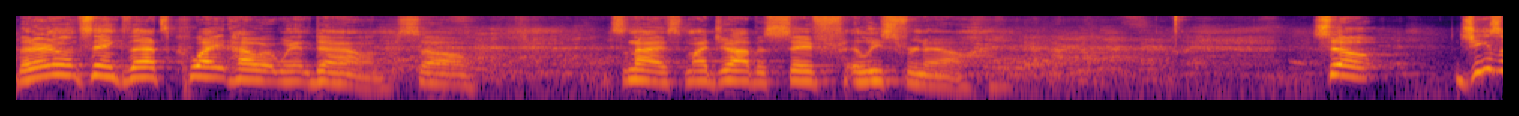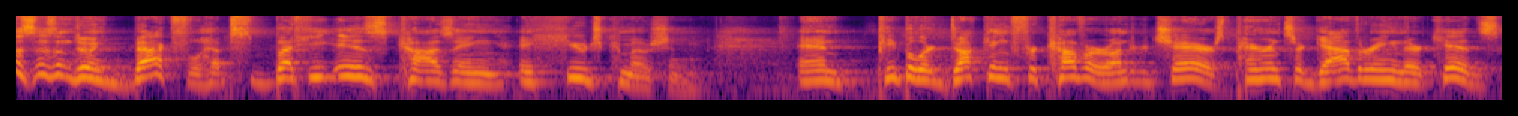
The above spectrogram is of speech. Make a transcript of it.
but I don't think that's quite how it went down. So it's nice. My job is safe, at least for now. So, Jesus isn't doing backflips, but he is causing a huge commotion. And people are ducking for cover under chairs. Parents are gathering their kids.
